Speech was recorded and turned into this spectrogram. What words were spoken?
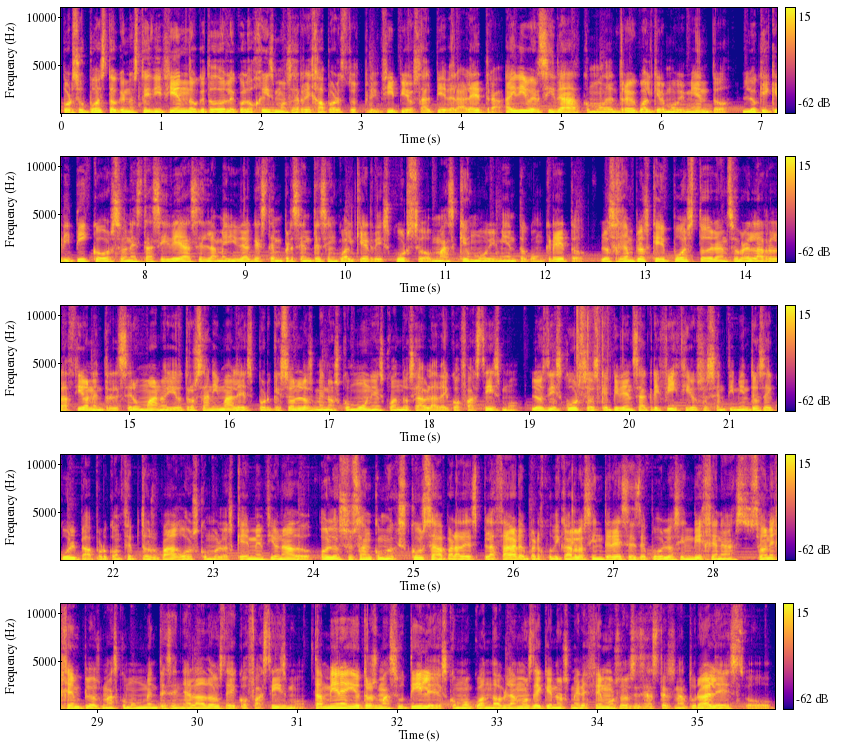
Por supuesto que no estoy diciendo que todo el ecologismo se rija por estos principios al pie de la letra. Hay diversidad, como dentro de cualquier movimiento. Lo que critico son estas ideas en la medida que estén presentes en cualquier discurso, más que un movimiento concreto. Los ejemplos que he puesto eran sobre la relación entre el ser humano y otros animales porque son los menos comunes cuando se habla de ecofascismo. Los discursos que piden sacrificios o sentimientos de culpa por conceptos vagos como los que he mencionado, o los usan como excusa para desplazar o perjudicar los intereses de pueblos indígenas, son ejemplos más comúnmente señalados de ecofascismo. También hay otros más sutiles, como cuando hablamos de que nos merecemos los desastres naturales, o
